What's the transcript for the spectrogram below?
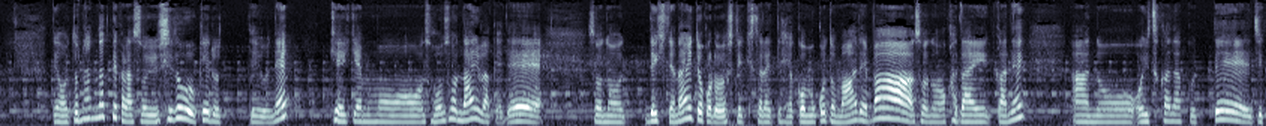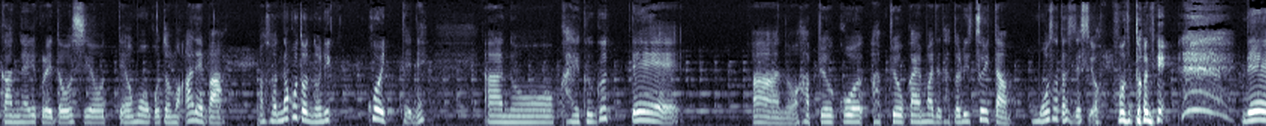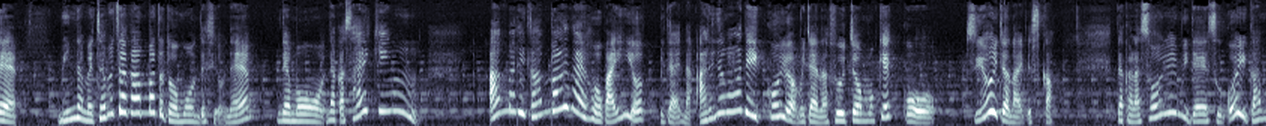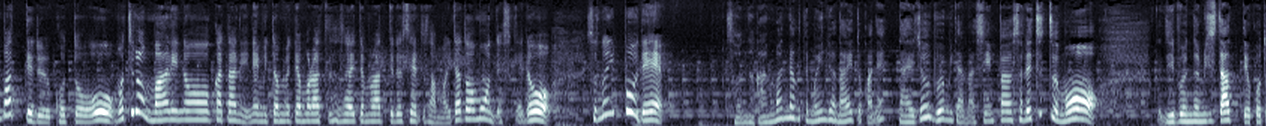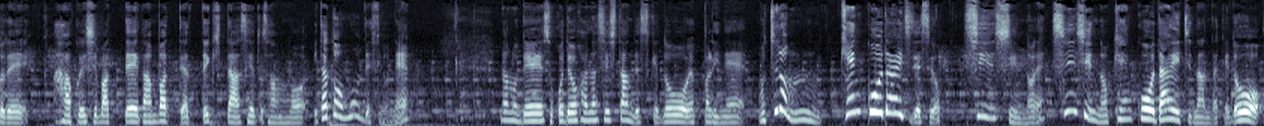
で大人になってからそういう指導を受けるっていうね経験もそうそうないわけでそのできてないところを指摘されてへこむこともあればその課題がねあの追いつかなくって時間のやりくりどうしようって思うこともあれば、まあ、そんなことを乗り越えてねあのかいくぐってあの発表発表会までたどり着いた猛者たちですよ、本当に。でみんなめちゃめちゃ頑張ったと思うんですよね。でもなんか最近あんまり頑張らない方がいいよみたいなありのままでいこうよみたいな風潮も結構強いじゃないですか。だからそういう意味ですごい頑張ってることをもちろん周りの方にね認めてもらって支えてもらってる生徒さんもいたと思うんですけどその一方でそんな頑張んなくてもいいんじゃないとかね大丈夫みたいな心配をされつつも自分の道だっていうことで把握に縛って頑張ってやってきた生徒さんもいたと思うんですよね。なのでそこでお話ししたんですけどやっぱりねもちろん健康第一ですよ心身のね心身の健康第一なんだけど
